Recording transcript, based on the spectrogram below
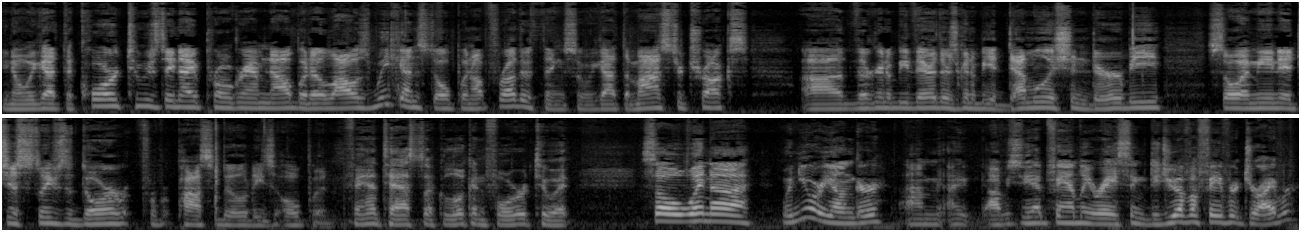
You know, we got the core Tuesday night program now, but it allows weekends to open up for other things. So we got the monster trucks. Uh, they're going to be there. There's going to be a demolition derby. So I mean, it just leaves the door for possibilities open. Fantastic. Looking forward to it. So when uh when you were younger, um, I obviously you had family racing. Did you have a favorite driver?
